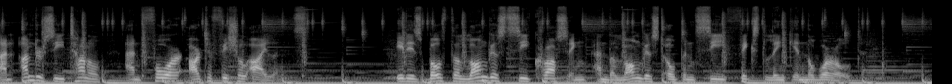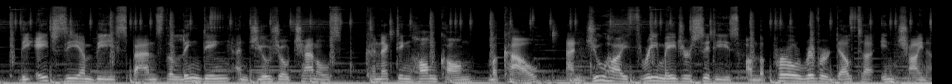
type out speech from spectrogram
an undersea tunnel, and four artificial islands. It is both the longest sea crossing and the longest open sea fixed link in the world. The HZMB spans the Lingding and Jiuzhou channels, connecting Hong Kong, Macau, and Zhuhai three major cities on the Pearl River Delta in China.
